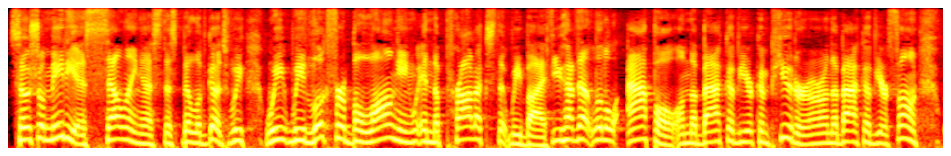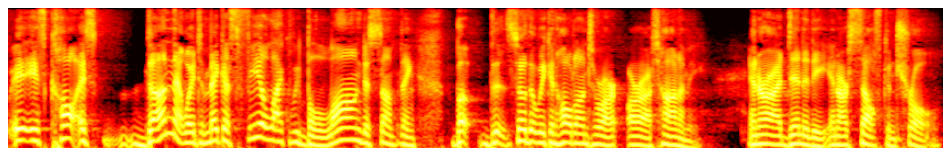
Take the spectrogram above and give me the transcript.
Social media is selling us this bill of goods. We, we, we look for belonging in the products that we buy. If you have that little apple on the back of your computer or on the back of your phone, it's called, it's done that way to make us feel like we belong to something, but th- so that we can hold on to our, our autonomy and our identity and our self control.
